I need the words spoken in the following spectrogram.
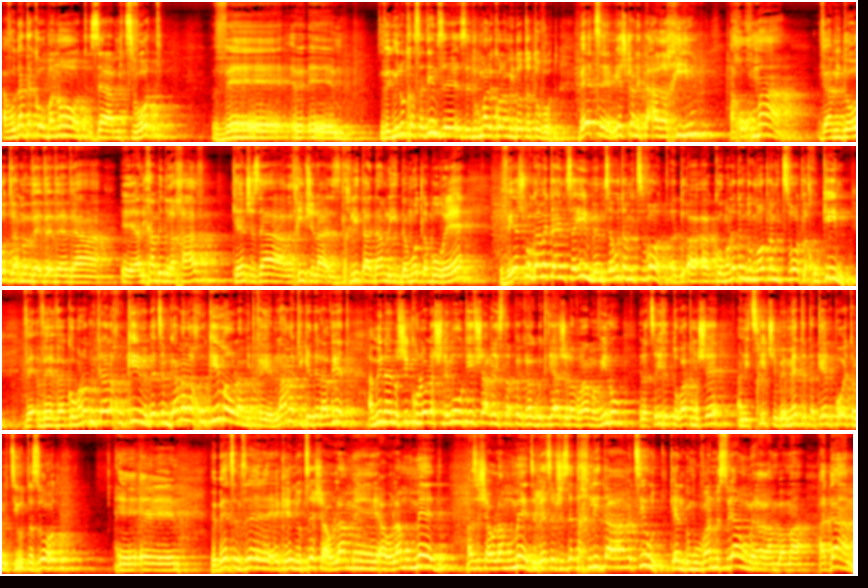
עבודת הקורבנות זה המצוות, ו... אה, אה, וגמילות חסדים זה, זה דוגמה לכל המידות הטובות. בעצם יש כאן את הערכים, החוכמה והמידות וההליכה בדרכיו, כן, שזה הערכים של תכלית האדם להידמות לבורא ויש פה גם את האמצעים באמצעות המצוות. הקורבנות הן דוגמאות למצוות, לחוקים. והקורבנות מכלל החוקים ובעצם גם על החוקים העולם מתקיים. למה? כי כדי להביא את המין האנושי כולו לשלמות אי אפשר להסתפק רק בקריאה של אברהם אבינו אלא צריך את תורת משה הנצחית שבאמת תתקן פה את המציאות הזאת. אה, אה, ובעצם זה, כן, יוצא שהעולם העולם עומד, מה זה שהעולם עומד? זה בעצם שזה תכלית המציאות, כן, במובן מסוים אומר הרמב"ם, האדם,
